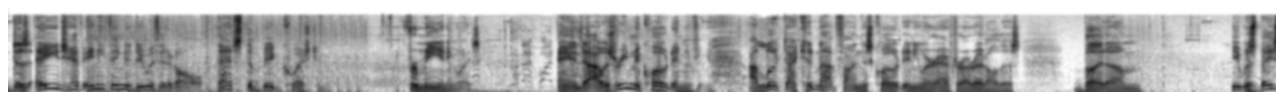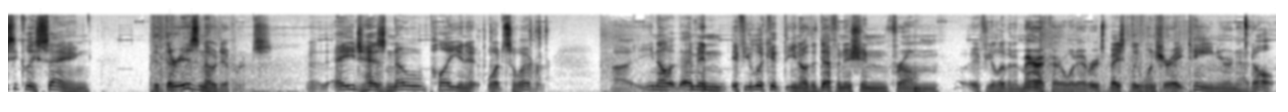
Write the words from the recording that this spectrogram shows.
Does age have anything to do with it at all? That's the big question. For me, anyways. And uh, I was reading a quote, and I looked, I could not find this quote anywhere after I read all this, but um, it was basically saying that there is no difference. Uh, age has no play in it whatsoever. Uh, you know, I mean, if you look at you know the definition from if you live in America or whatever, it's basically once you're 18, you're an adult.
